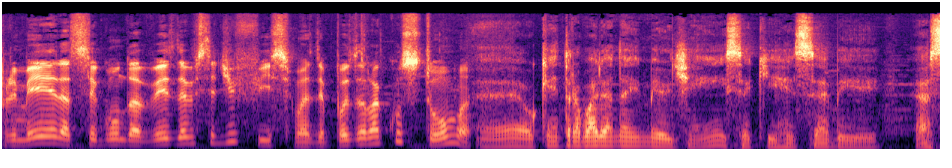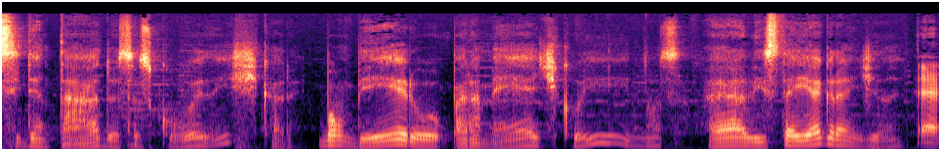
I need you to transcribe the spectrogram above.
Primeira, segunda vez deve ser difícil, mas depois ela acostuma. É, ou quem trabalha na emergência, que recebe acidentado, essas coisas. Ixi, cara. Bombeiro, paramédico, e nossa. É, a lista aí é grande, né? É,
